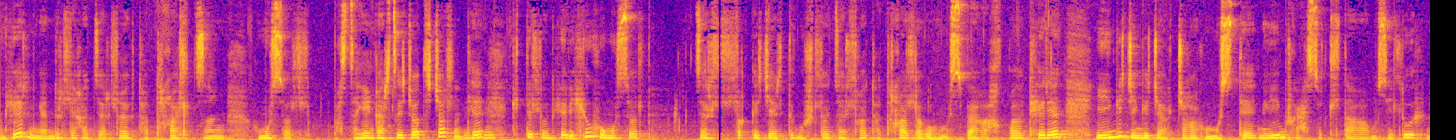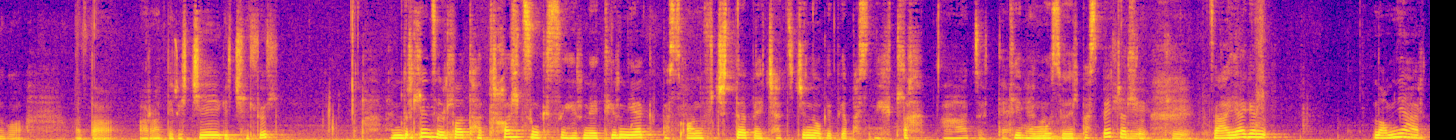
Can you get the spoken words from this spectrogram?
үнэхээр нэг амьдралынхаа зорилгыг тодорхойлцсон хүмүүс бол бас цагийн гарц гэж бодож байна те. Гэтэл үнэхээр ихэнх хүмүүс бол зорилго гэж ярьдаг мөртлөө зорилгоо тодорхойлоогүй хүмүүс байгаа байхгүй. Тэгэхээр яг ингэж ингэж явж байгаа хүмүүс те нэг иймэрхүү асуудалтай байгаа хүмүүс илүү их нөгөө одоо ороод ирчээ гэж хэлвэл амьдралын зорилгоо тодорхойлцсон гэсэн хэрнээ тэр нь яг бас оновчтой байж чадчихна уу гэдгээ бас нэгтлэх. Аа зүйтэй. Тийм хүмүүс байл бас байж болно. За яг энэ номны ард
